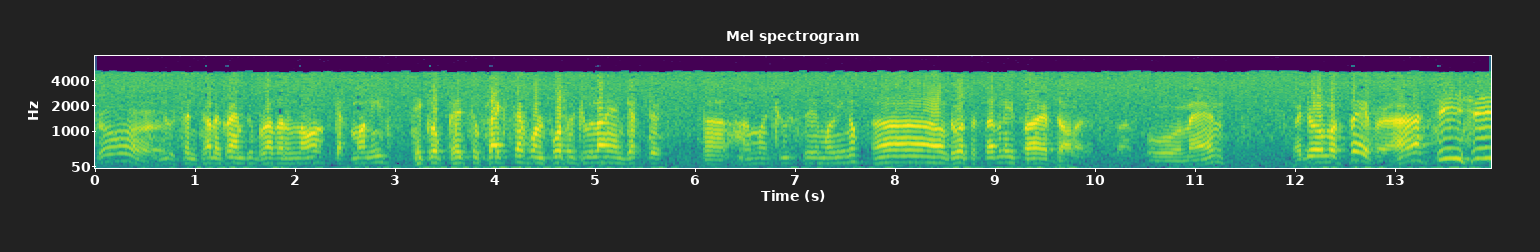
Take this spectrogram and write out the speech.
Sure. Sure. You send telegram to brother-in-law, get monies, take Lopez to Flagstaff on 4th of July and get the... Uh, how much you say, Molino? Oh, I'll do it for seventy-five dollars. Poor man. We do him a favor, huh? See, see,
